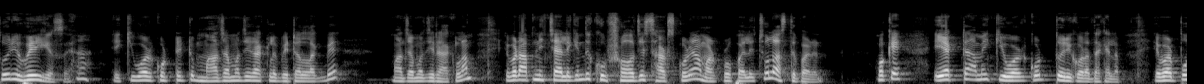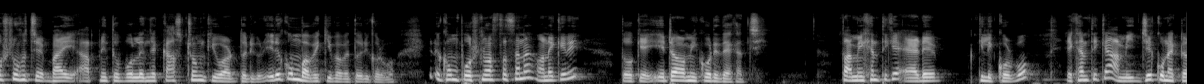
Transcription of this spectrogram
তৈরি হয়ে গেছে হ্যাঁ? এই কিউআর কোডটা একটু মাঝামাঝি রাখলে বেটার লাগবে, মাঝামাঝি রাখলাম। এবার আপনি চাইলে কিন্তু খুব সহজে সার্চ করে আমার প্রোফাইলে চলে আসতে পারেন। ওকে, এই একটা আমি কিউআর কোড তৈরি করা দেখালাম। এবার প্রশ্ন হচ্ছে, ভাই, আপনি তো বললেন যে কাস্টম কিউআর তৈরি করি, এরকমভাবে কীভাবে তৈরি করব? এরকম প্রশ্ন আসতেছে না অনেকেরই? তো ওকে, এটাও আমি করে দেখাচ্ছি। তো আমি এখান থেকে অ্যাডে ক্লিক করব। এখান থেকে আমি যে কোনো একটা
